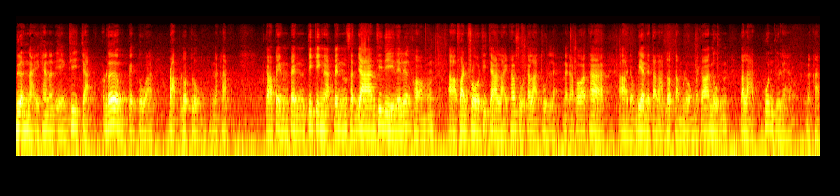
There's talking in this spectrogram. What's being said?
เดือนไหนแค่นั้นเองที่จะเริ่มเป็นตัวปรับลดลงนะครับ ก็เป็นเป็นจริงๆนะเป็นสัญญาณที่ดีในเรื่องของฟันโฟที่จะไหลเข้าสู่ตลาดทุนแหละนะครับ เพราะว่าถ้าอาดอกเบี้ยในตลาดลดต่ำลง มันก็หนุนตลาดหุ้นอยู่แล้วนะครับ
